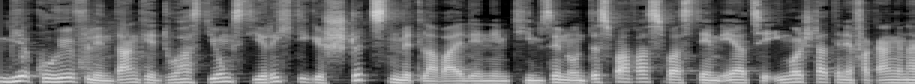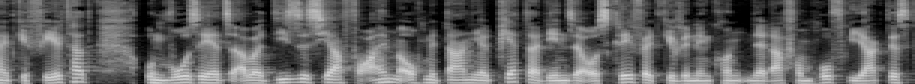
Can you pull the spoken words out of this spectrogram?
Mirko Höflin, danke. Du hast Jungs, die richtige Stützen mittlerweile in dem Team sind. Und das war was, was dem ERC Ingolstadt in der Vergangenheit gefehlt hat. Und wo sie jetzt aber dieses Jahr, vor allem auch mit Daniel Pieter, den sie aus Krefeld gewinnen konnten, der da vom Hof gejagt ist,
